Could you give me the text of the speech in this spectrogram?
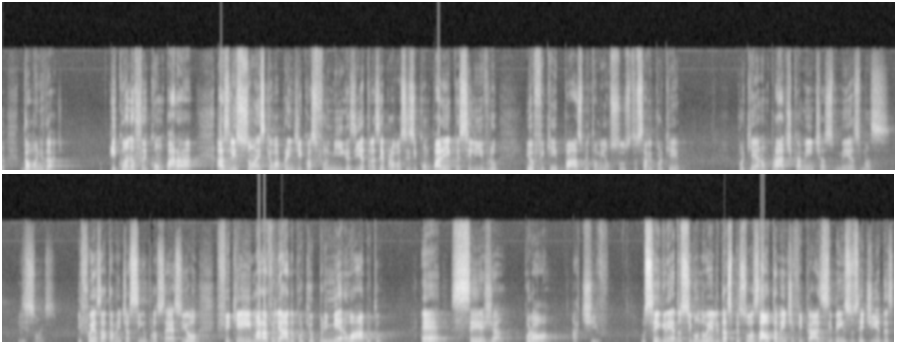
da humanidade. E quando eu fui comparar as lições que eu aprendi com as formigas e ia trazer para vocês e comparei com esse livro, eu fiquei pasmo e tomei um susto. Sabe por quê? Porque eram praticamente as mesmas lições. E foi exatamente assim o processo, e eu fiquei maravilhado porque o primeiro hábito é seja proativo. O segredo, segundo ele, das pessoas altamente eficazes e bem-sucedidas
